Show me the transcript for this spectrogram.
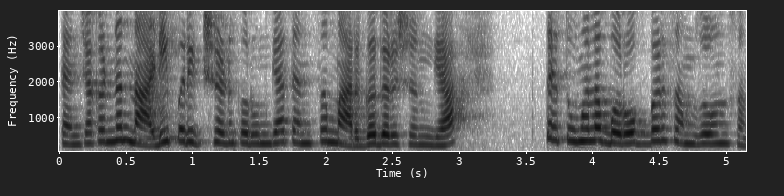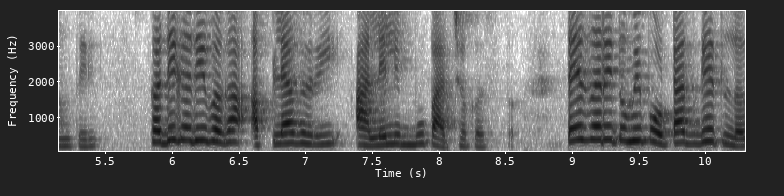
त्यांच्याकडनं नाडी परीक्षण करून घ्या त्यांचं मार्गदर्शन घ्या ते तुम्हाला बरोबर समजावून सांगतील. कधी कधी बघा आपल्या घरी आले लिंबू पाचक असतं. ते जरी तुम्ही पोटात घेतलं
